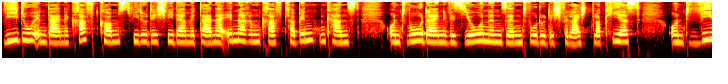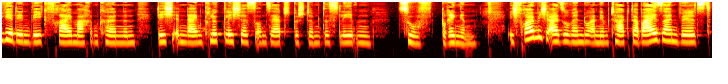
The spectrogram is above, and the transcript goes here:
wie du in deine Kraft kommst, wie du dich wieder mit deiner inneren Kraft verbinden kannst und wo deine Visionen sind, wo du dich vielleicht blockierst und wie wir den Weg frei machen können, dich in dein glückliches und selbstbestimmtes Leben zu bringen. Ich freue mich also, wenn du an dem Tag dabei sein willst.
